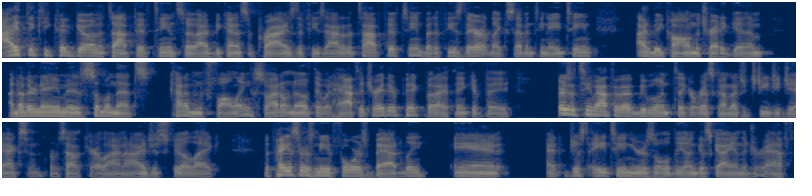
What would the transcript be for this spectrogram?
I think he could go in the top 15. So I'd be kind of surprised if he's out of the top 15. But if he's there at like 17, 18, I'd be calling to try to get him. Another name is someone that's kind of been falling. So I don't know if they would have to trade their pick, but I think if they there's a team out there that'd be willing to take a risk on that's GG Jackson from South Carolina. I just feel like the Pacers need fours badly. And at just 18 years old, the youngest guy in the draft,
